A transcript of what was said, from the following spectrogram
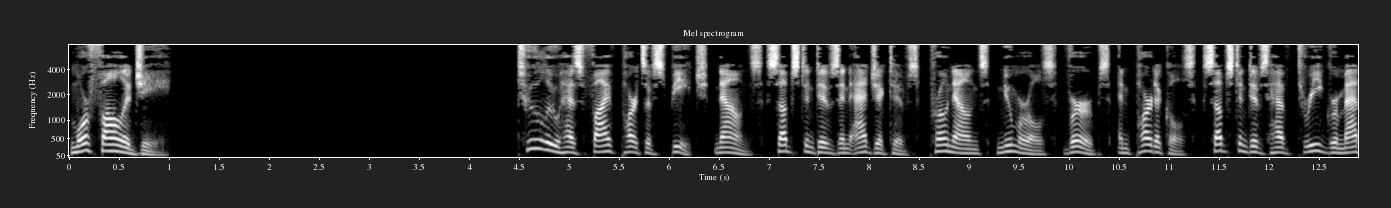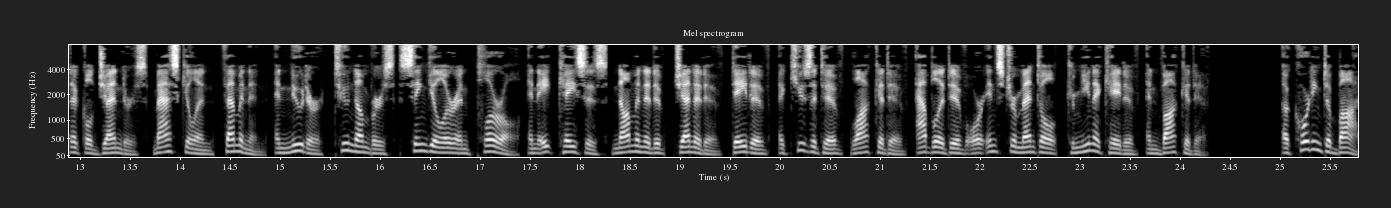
Morphology Tulu has five parts of speech, nouns substantives and adjectives, pronouns, numerals, verbs, and particles. Substantives have three grammatical genders masculine, feminine, and neuter, two numbers singular and plural, and eight cases nominative, genitive, dative, accusative, locative, ablative or instrumental, communicative, and vocative. According to Bhatt,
